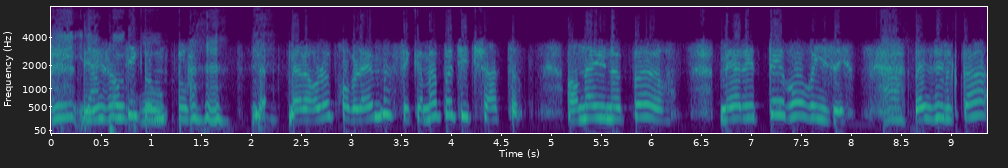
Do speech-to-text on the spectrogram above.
Oui, il il est gentil gros. comme tout. Mais alors le problème, c'est que ma petite chatte en a une peur, mais elle est terrorisée. Ah. Résultat,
